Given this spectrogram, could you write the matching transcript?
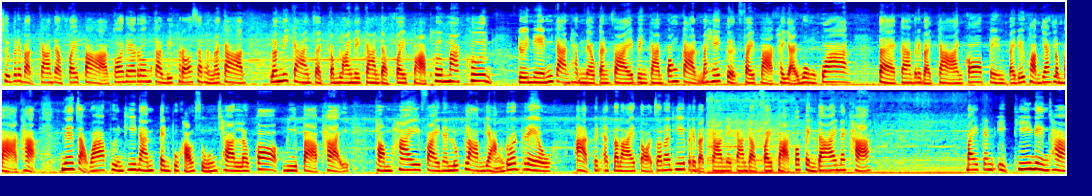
ชุดปฏิบัติการดับไฟป่า ก็ได้ร่วมกันวิเคราะห์สถานการณ์ และมีการจัดกำลังในการดับไฟป่าเพิ่มมากขึ้น โดยเน้นการทำแนวกันไฟเป็นการป้องกันไม่ให้เกิดไฟป่าขยายวงกว้าง แต่การปฏิบัติการก็เป็นไปด้วยความยากลำบากค่ะ เนื่องจากว่าพื้นที่นั้นเป็นภูเขาสูงชัน แล้วก็มีป่าไผ่ทำให้ไฟนั้นลุกลามอย่างรวดเร็ว อาจเป็นอันตรายต่อเจ้าหน้าที่ปฏิบัติการในการดับไฟป่าก็เป็นได้นะคะ ไปกันอีกที่หนึ่งค่ะ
